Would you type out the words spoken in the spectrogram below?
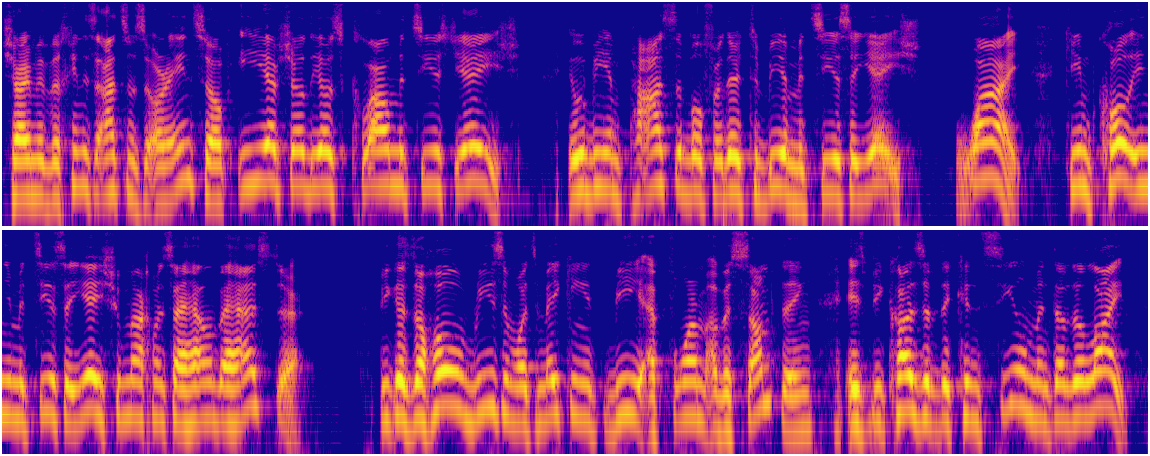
Shari atzmus or ein sof shalios klal metzias yesh. It would be impossible for there to be a metzias yesh. Why? Kim kol metzias yesh hu machmas behester. Because the whole reason what's making it be a form of a something is because of the concealment of the light.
